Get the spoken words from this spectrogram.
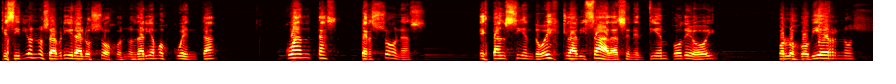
que si Dios nos abriera los ojos nos daríamos cuenta cuántas personas están siendo esclavizadas en el tiempo de hoy por los gobiernos,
